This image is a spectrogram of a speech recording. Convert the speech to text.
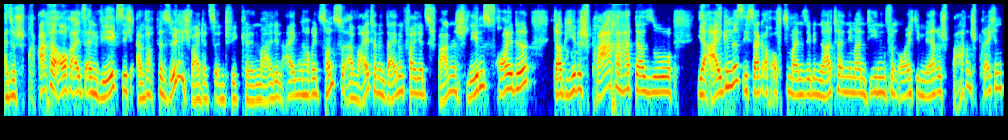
Also Sprache auch als ein Weg, sich einfach persönlich weiterzuentwickeln, mal den eigenen Horizont zu erweitern. In deinem Fall jetzt Spanisch Lebensfreude. Ich glaube, jede Sprache hat da so ihr eigenes. Ich sage auch oft zu meinen Seminarteilnehmern, die von euch, die mehrere Sprachen sprechen,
